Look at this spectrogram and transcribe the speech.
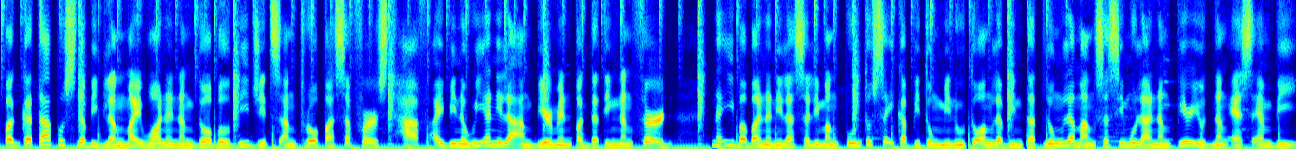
Pagkatapos na biglang may one ng double digits ang tropa sa first half ay binawian nila ang Beermen pagdating ng third, na ibaba na nila sa limang puntos sa ikapitong minuto ang labintatlong lamang sa simula ng period ng SMB.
